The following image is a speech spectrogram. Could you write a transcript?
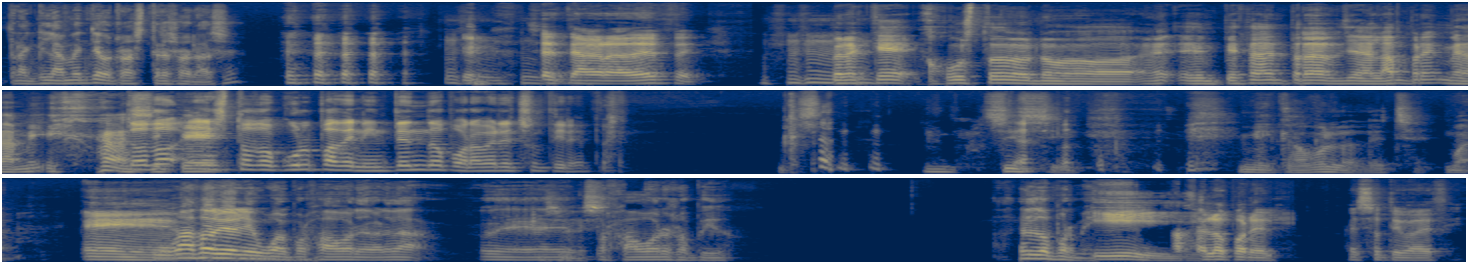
tranquilamente otras tres horas. ¿eh? Se te agradece. Pero es que justo no eh, empieza a entrar ya el hambre, me da a mí. Así Todo, que, Es todo culpa de Nintendo por haber hecho el directo. Sí, sí. Me cago en la leche. Bueno. Eh, Jugad Oli Oli World, por favor, de verdad. Eh, es. Por favor, os lo pido. Hacedlo por mí. Y Hazlo por él. Eso te iba a decir.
